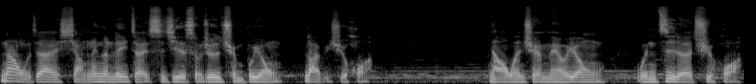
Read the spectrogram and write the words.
那我在想那个内在世界的时候，就是全部用蜡笔去画，然后完全没有用文字的去画，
